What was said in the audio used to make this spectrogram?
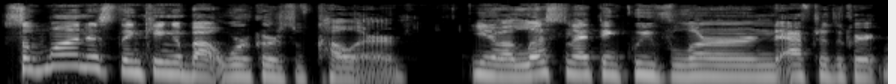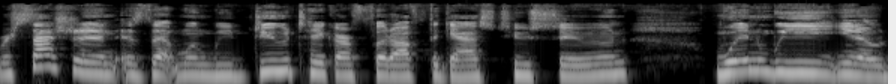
So one is thinking about workers of color. You know, a lesson I think we've learned after the Great Recession is that when we do take our foot off the gas too soon, when we, you know,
